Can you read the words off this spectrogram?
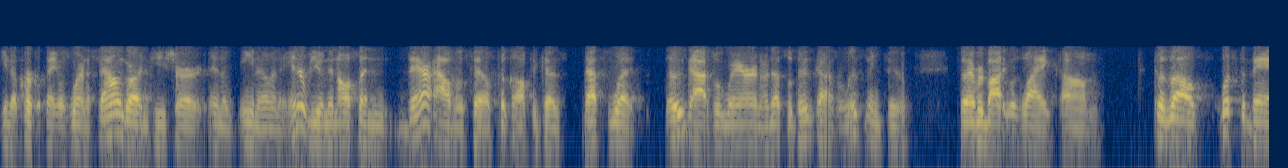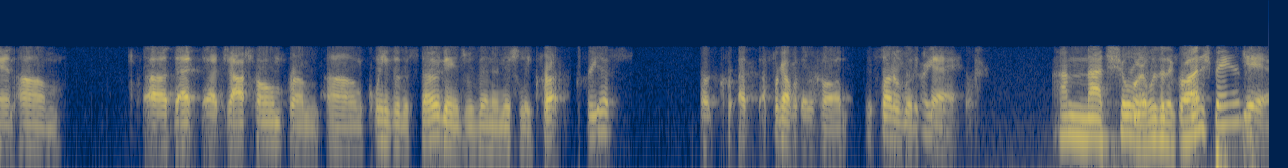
you know Kurt Cobain was wearing a Soundgarden T-shirt in a you know in an interview, and then all of a sudden their album sales took off because that's what those guys were wearing or that's what those guys were listening to. So everybody was like, um, because uh, what's the band um uh that uh, Josh Homme from um Queens of the Stone Age was in initially, Cru- Kyuss or Cr- I, I forgot what they were called. It started with a K. I'm not sure. Kyuss Was it a grunge band? Yeah,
